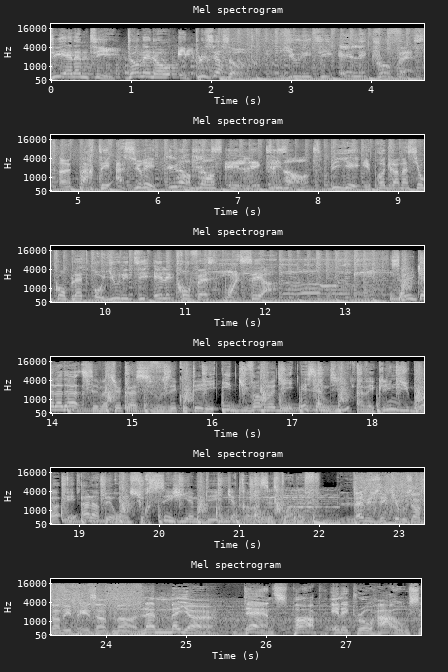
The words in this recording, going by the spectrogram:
DLMT, Domino et plusieurs autres. Unity Electrofest, un party assuré, une ambiance électrisante. Billets et programmation complète au unityelectrofest.ca. Salut Canada, c'est Mathieu Cosse. Vous écoutez les hits du vendredi et samedi avec Lynn Dubois et Alain Perron sur CJMD 96.9. La musique que vous entendez présentement, la meilleure. Dance, pop, electro house,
